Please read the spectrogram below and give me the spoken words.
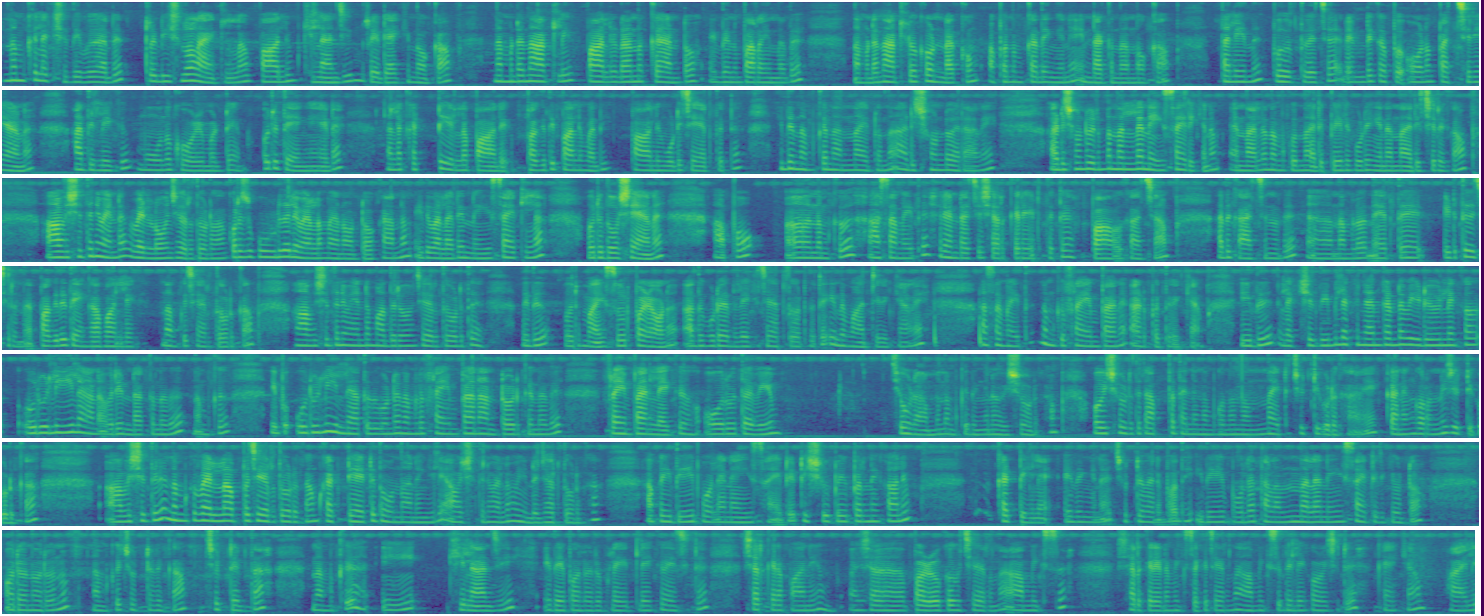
നമുക്ക് ലക്ഷദ്വീപുകാരുടെ ട്രഡീഷണൽ ആയിട്ടുള്ള പാലും കിലാഞ്ചിയും റെഡിയാക്കി നോക്കാം. നമ്മുടെ നാട്ടിൽ പാലിടാന്നൊക്കെയാണ് കേട്ടോ ഇതിന് പറയുന്നത് നമ്മുടെ നാട്ടിലൊക്കെ ഉണ്ടാക്കും. അപ്പോൾ നമുക്കതെങ്ങനെ ഉണ്ടാക്കുന്നതെന്ന് നോക്കാം. തലേന്ന് പുതിർത്ത് വെച്ച രണ്ട് കപ്പ് ഓളം പച്ചരിയാണ്. അതിലേക്ക് മൂന്ന് കോഴിമുട്ടയും ഒരു തേങ്ങയുടെ നല്ല കട്ടിയുള്ള പാൽ പകുതി പാൽ മതി. പാലും കൂടി ചേർത്തിട്ട് ഇത് നമുക്ക് നന്നായിട്ടൊന്ന് അടിച്ചുകൊണ്ട് വരാവേ. അടിച്ചുകൊണ്ട് വരുമ്പോൾ നല്ല നൈസായിരിക്കണം എന്നാലും നമുക്കൊന്ന് അരിപ്പയിൽ കൂടി ഇങ്ങനെ ഒന്ന് അരിച്ചെടുക്കാം. ആവശ്യത്തിന് വേണ്ട വെള്ളവും ചേർത്ത് കൊടുക്കാം കുറച്ച് കൂടുതൽ വെള്ളം വേണം കേട്ടോ. കാരണം ഇത് വളരെ നൈസായിട്ടുള്ള ഒരു ദോശയാണ്. അപ്പോൾ നമുക്ക് ആ സമയത്ത് രണ്ടാഴ്ച ശർക്കര എടുത്തിട്ട് പാവ് കാച്ചാം. അത് കാച്ചുന്നത് നമ്മൾ നേരത്തെ എടുത്തു വെച്ചിരുന്ന പകുതി തേങ്ങാപ്പാലിലേക്ക് നമുക്ക് ചേർത്ത് കൊടുക്കാം. ആവശ്യത്തിന് വേണ്ട മധുരവും ചേർത്ത് കൊടുത്ത് ഇത് ഒരു മൈസൂർ പഴമാണ്. അതും കൂടി അതിലേക്ക് ചേർത്ത് കൊടുത്തിട്ട് ഇത് മാറ്റി വെക്കാമേ ആ സമയത്ത് നമുക്ക് ഫ്രൈ പാൻ അടുപ്പത്ത് വെക്കാം. ഇത് ലക്ഷദ്വീപിലൊക്കെ ഞാൻ കണ്ട വീഡിയോയിലൊക്കെ ഉരുളിയിലാണ് അവർ ഉണ്ടാക്കുന്നത്. നമുക്ക് ഇപ്പോൾ ഉരുളി ഇല്ലാത്തത് കൊണ്ട് നമ്മൾ ഫ്രൈ പാനാണ് കേട്ടോ എടുക്കുന്നത്. ഫ്രൈ പാനിലേക്ക് ഓരോ തവിയും ചൂടാകുമ്പോൾ നമുക്കിതിങ്ങനെ ഒഴിച്ചു കൊടുക്കാം. ഒഴിച്ചു കൊടുത്തിട്ട് അപ്പം തന്നെ നമുക്കൊന്ന് നന്നായിട്ട് ചുറ്റി കൊടുക്കാമേ കനം കുറഞ്ഞ് ചുറ്റി കൊടുക്കാം. ആവശ്യത്തിന് നമുക്ക് വെള്ളം അപ്പം ചേർത്ത് കൊടുക്കാം. കട്ടിയായിട്ട് തോന്നുകയാണെങ്കിൽ ആവശ്യത്തിന് വെള്ളം വീണ്ടും ചേർത്ത് കൊടുക്കാം. അപ്പോൾ ഇതേപോലെ നൈസായിട്ട് ടിഷ്യൂ പേപ്പറിനേക്കാളും കട്ടിയിൽ ഇതിങ്ങനെ ചുട്ട് വരുമ്പോൾ ഇതേപോലെ തളർന്ന് നല്ല നൈസായിട്ടിരിക്കും കേട്ടോ. ഓരോന്നോരോന്നും നമുക്ക് ചുട്ടെടുക്കാം. ചുട്ടെടുത്താൽ നമുക്ക് ഈ ഖിലാഞ്ചി ഇതേപോലെ ഒരു പ്ലേറ്റിലേക്ക് വെച്ചിട്ട് ശർക്കര പാനിയും പഴമൊക്കെ ചേർന്ന് ആ മിക്സ് ശർക്കരയുടെ മിക്സൊക്കെ ചേർന്ന് ആ മിക്സ് ഇതിലേക്ക് ഒഴിച്ചിട്ട് കഴിക്കാം. വായിൽ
